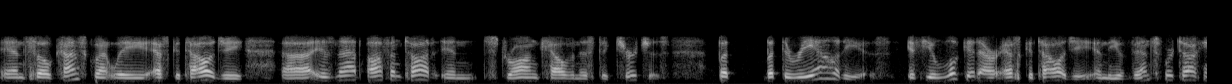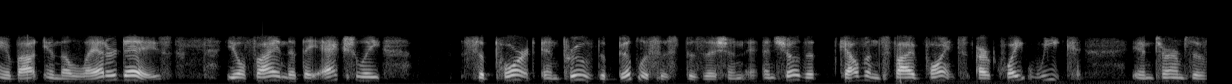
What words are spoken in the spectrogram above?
and so consequently eschatology uh, is not often taught in strong calvinistic churches but but the reality is if you look at our eschatology and the events we're talking about in the latter days you'll find that they actually support and prove the biblicist position and show that Calvin's five points are quite weak in terms of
